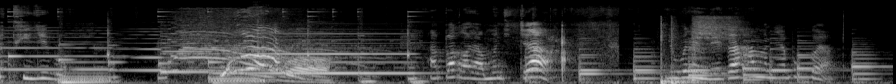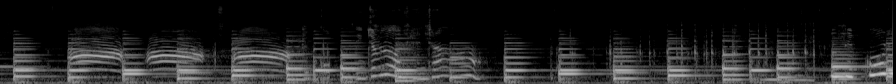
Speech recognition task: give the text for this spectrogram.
살짝 뒤집어. 아빠가 나머지 짜. 이번엔 내가 한번 해볼 거야. 이 정도면 괜찮아. 근데 꼬리,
